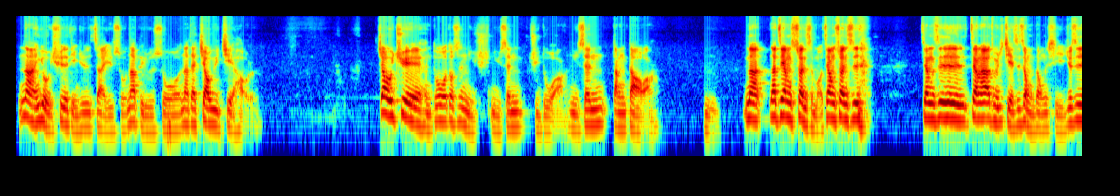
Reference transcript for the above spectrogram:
那很有趣的点就是在于说，那比如说，那在教育界好了，教育界很多都是女女生居多啊，女生当道啊，嗯，那那这样算什么？这样算是 这样是这样要怎么去解释这种东西？就是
